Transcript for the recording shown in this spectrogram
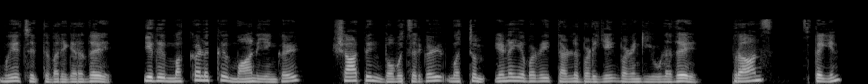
முயற்சித்து வருகிறது. இது மக்களுக்கு மானியங்கள் ஷாப்பிங் பவுச்சர்கள் மற்றும் இணையவழி தள்ளுபடியை வழங்கியுள்ளது. பிரான்ஸ் ஸ்பெயின்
